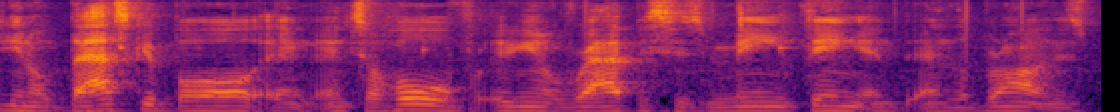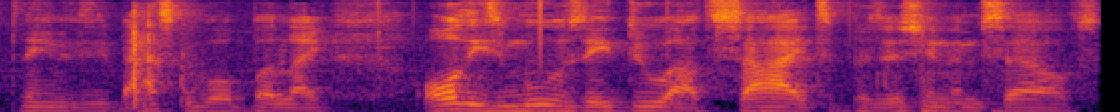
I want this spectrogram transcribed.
you know basketball and, and to whole you know rap is his main thing and, and LeBron is thing is basketball but like all these moves they do outside to position themselves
